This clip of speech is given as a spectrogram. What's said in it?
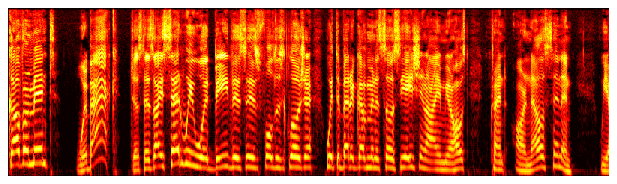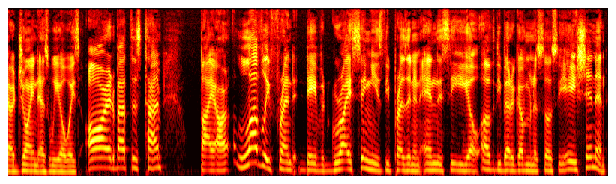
government. We're back, just as I said we would be. This is full disclosure with the Better Government Association. I am your host, Trent R. Nelson, and we are joined, as we always are at about this time, by our lovely friend David Greising. He's the president and the CEO of the Better Government Association. And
